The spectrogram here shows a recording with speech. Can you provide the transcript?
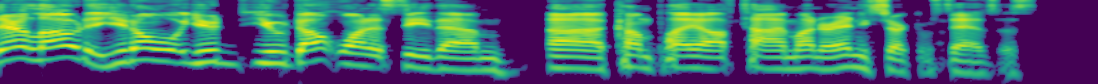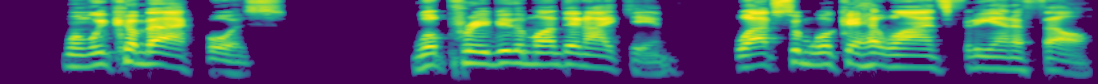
they're loaded. You don't you you don't want to see them uh, come playoff time under any circumstances. When we come back, boys, we'll preview the Monday night game. We'll have some look ahead lines for the NFL.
